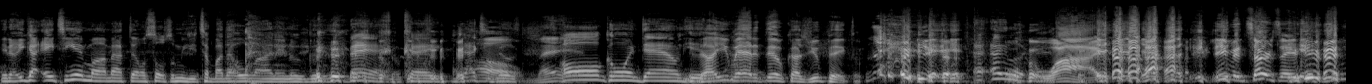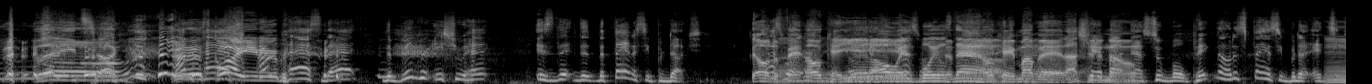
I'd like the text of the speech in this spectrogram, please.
You know, you got ATN mom out there on social media talking about that old line ain't no good. It's bad, okay? Oh, Jacksonville's Oh, man. all going downhill. Now you mad at them because you picked them? Hey, hey, look. Why? Even church ain't even. Let me talk. I'm, That's past, quiet I'm past that. The bigger issue, heck, is the, the, the fantasy production. Oh, the fan, okay, yeah. It yeah, always yeah. boils The fan- down. Okay, my bad. I should Care have about known. that Super Bowl pick. No, this fancy but It's mm.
